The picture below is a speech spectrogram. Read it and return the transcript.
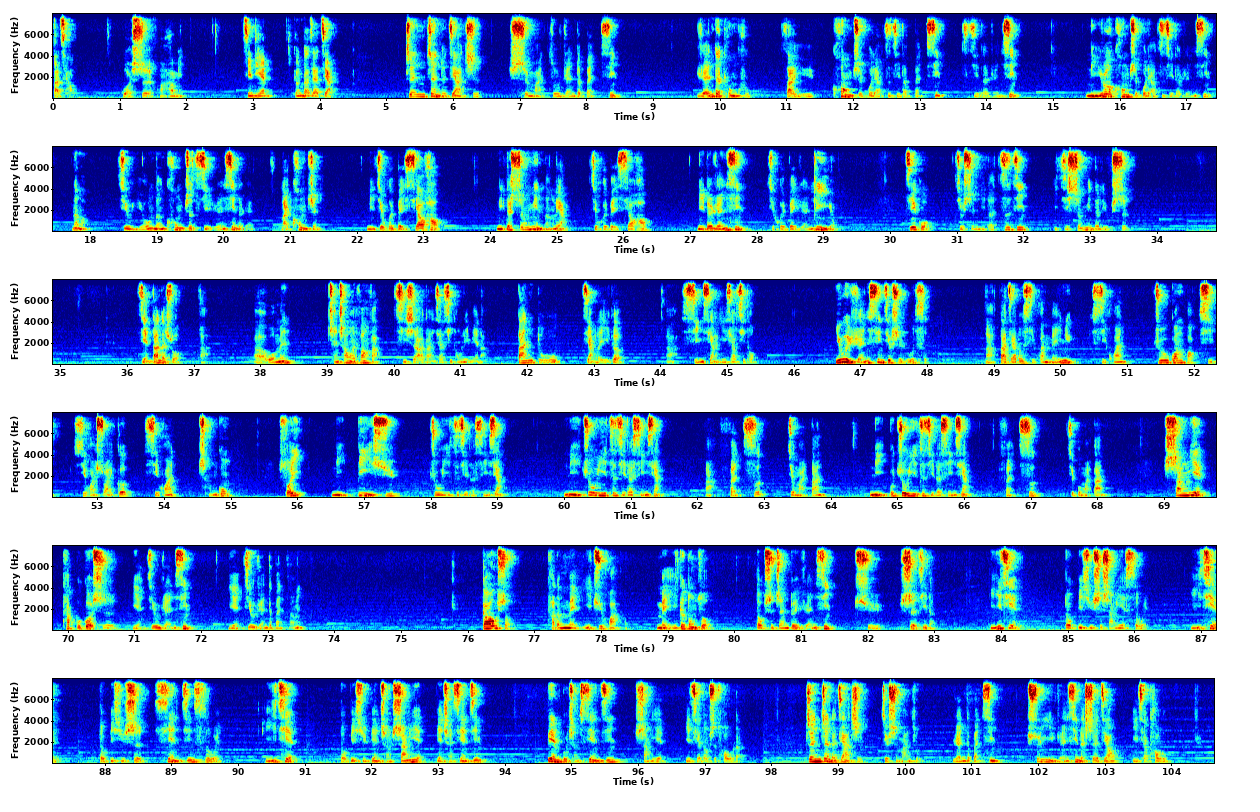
大家好，我是黄浩明，今天跟大家讲，真正的价值是满足人的本性。人的痛苦在于控制不了自己的本性，自己的人性。你若控制不了自己的人性，那么就由能控制自己人性的人来控制你，你就会被消耗，你的生命能量就会被消耗，你的人性就会被人利用。结果就是你的资金以及生命的流逝。简单的说啊啊，我们陈昌文方法七十二大营销系统里面呢，单独讲了一个啊形象营销系统，因为人性就是如此啊，大家都喜欢美女，喜欢珠光宝气，喜欢帅哥，喜欢成功，所以你必须注意自己的形象。你注意自己的形象啊，粉丝就买单；你不注意自己的形象，粉丝就不买单。商业它不过是研究人性，研究人的本能。高手他的每一句话、每一个动作都是针对人性去设计的，一切都必须是商业思维，一切都必须是现金思维。一切都必须变成商业，变成现金，变不成现金，商业一切都是错误的。真正的价值就是满足人的本性，顺应人性的社交营销套路，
